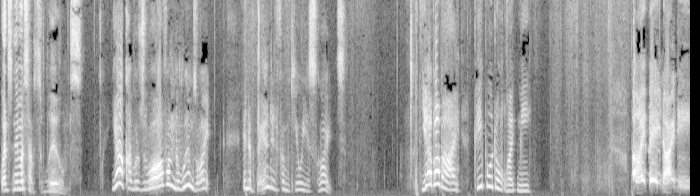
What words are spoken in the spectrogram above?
let's name ourselves Rooms. Yeah, covers we're all from the rooms, right? And abandoned from Curious Lights. Yeah, bye bye. People don't like me. I'm A90.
